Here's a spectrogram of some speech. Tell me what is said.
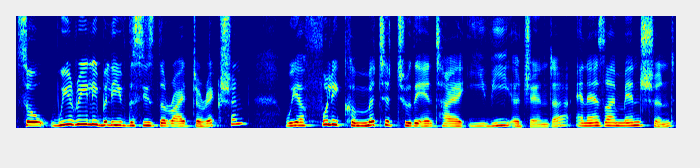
So we really believe this is the right direction. We are fully committed to the entire EV agenda. And as I mentioned,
